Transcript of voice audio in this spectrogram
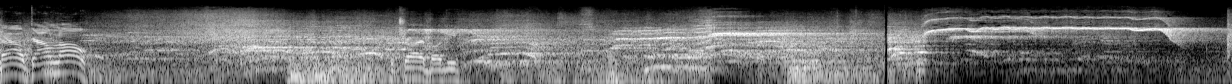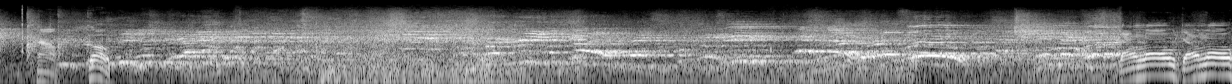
Now, down low. Try, Buggy. Now, go. Down low, down low.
